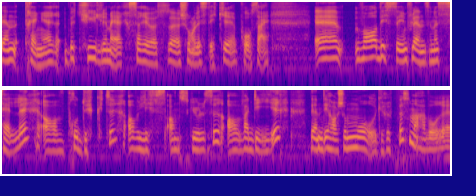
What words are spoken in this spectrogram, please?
den trenger betydelig mer seriøs eh, journalistikk eh, på seg. Eh, hva disse influenserne selger av produkter, av livsanskuelser, av verdier. Hvem de har som målgruppe, som er våre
